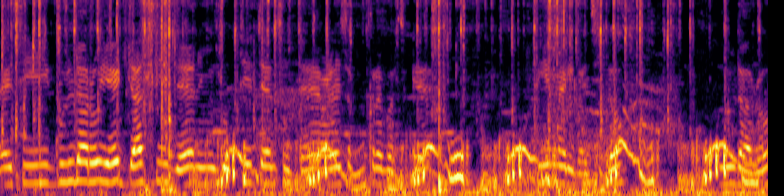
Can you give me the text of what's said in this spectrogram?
ರೈಸ್ ಈ ಗುಲ್ಡರು ಏಟ್ ಜಾಸ್ತಿ ಇದೆ, ನಿಮಗೆ ಗೊತ್ತೈತೆ ಅನಿಸುತ್ತೆ ಹಳೆ ಸಬ್ಸ್ಕ್ರೈಬರ್ಸ್ಗೆ ಫೀಮೇಲ್ ಇದು, ಗುಲ್ಡರು.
